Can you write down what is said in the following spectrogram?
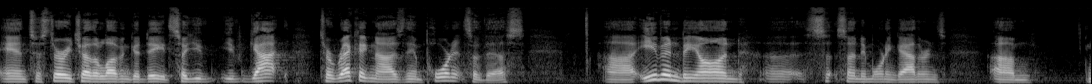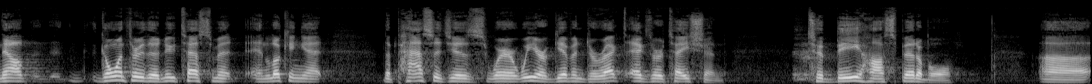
and to stir each other love and good deeds. So you've, you've got to recognize the importance of this, uh, even beyond uh, S- Sunday morning gatherings. Um, now, going through the New Testament and looking at the passages where we are given direct exhortation to be hospitable, uh,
